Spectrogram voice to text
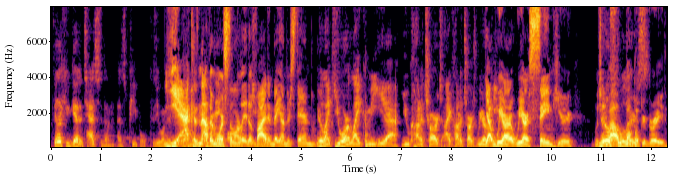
I feel like you get attached to them as people because you understand. Yeah, because now they're they more solidified and they understand. you're like you are like me. Yeah. you caught a charge. I caught a charge. We are. Yeah, we are we are same here. Which Middle is wow, bump schoolers- up your grade.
